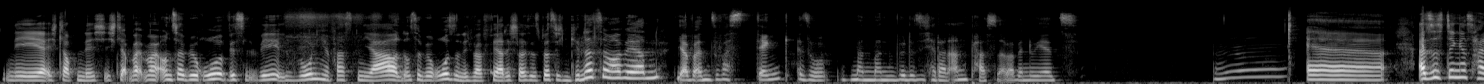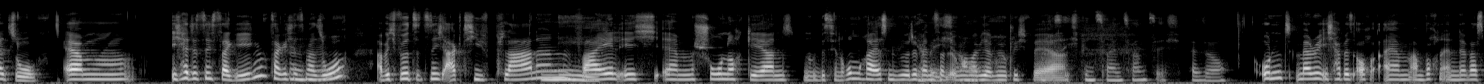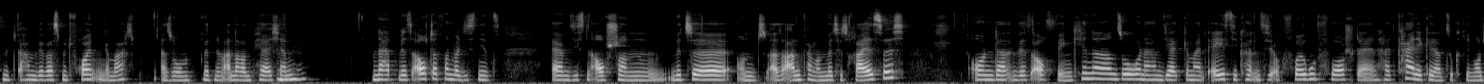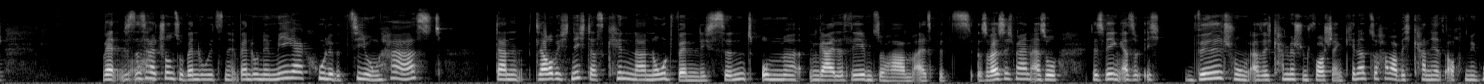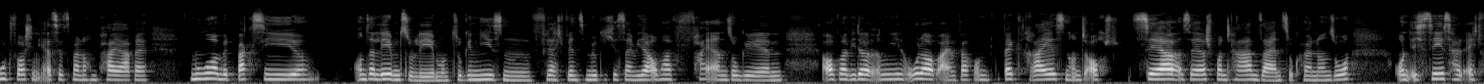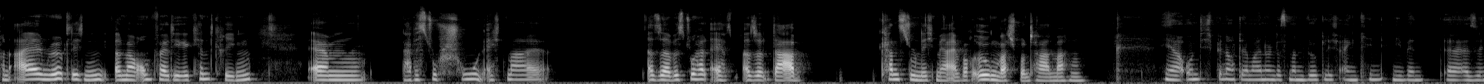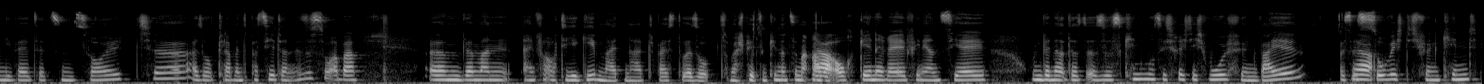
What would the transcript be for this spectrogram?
nee, ich glaube nicht. Ich glaube, unser Büro, wir, sind- wir wohnen hier fast ein Jahr und unser Büro noch nicht mal fertig. Soll es jetzt plötzlich ein Kinderzimmer werden? Ja, aber an sowas denk. Also, man, man würde sich ja dann anpassen. Aber wenn du jetzt. Mm, Äh, also das Ding ist halt so. Ähm, ich hätte jetzt nichts dagegen, sage ich jetzt mal so, aber ich würde es jetzt nicht aktiv planen, Mhm. Nee. weil ich ähm, schon noch gern ein bisschen rumreisen würde, Ja, wenn es dann irgendwann mal auch. wieder möglich wäre. Also ich bin 22, also Und Mary, ich habe jetzt auch ähm, am Wochenende was mit, haben wir was mit Freunden gemacht, also mit einem anderen Pärchen. Mhm. Und da hatten wir es auch davon, weil die sind jetzt, ähm, die sind auch schon Mitte und also Anfang und Mitte 30. Und da hatten wir es auch wegen Kindern und so. Und da haben die halt gemeint, ey, sie könnten sich auch voll gut vorstellen, halt keine Kinder zu kriegen. Und wenn, es ist halt schon so, wenn du jetzt ne, wenn du eine mega coole Beziehung hast, dann glaube ich nicht, dass Kinder notwendig sind, um ein geiles Leben zu haben als Beziehung. Also weißt du, ich meine, also deswegen, also ich will schon, also ich kann mir schon vorstellen, Kinder zu haben, aber ich kann jetzt auch mir gut vorstellen, erst jetzt mal noch ein paar Jahre nur mit Maxi unser Leben zu leben und zu genießen. Vielleicht, wenn es möglich ist, dann wieder auch mal feiern zu gehen, auch mal wieder irgendwie in Urlaub einfach und wegreisen und auch sehr, sehr spontan sein zu können und so. Und ich sehe es halt echt von allen möglichen in meinem Umfeld, die ihr Kind kriegen. Ähm, da bist du schon echt mal, also da bist du halt erst, also da kannst du nicht mehr einfach irgendwas spontan machen. Ja, und ich bin auch der Meinung, dass man wirklich ein Kind in die, Welt, äh, also in die Welt setzen sollte. Also klar, wenn es passiert, dann ist es so, aber ähm, wenn man einfach auch die Gegebenheiten hat, weißt du, also zum Beispiel ein Kinderzimmer, Ja. aber auch generell finanziell. Und wenn das, also das Kind muss sich richtig wohlfühlen, weil es Ja. ist so wichtig für ein Kind,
